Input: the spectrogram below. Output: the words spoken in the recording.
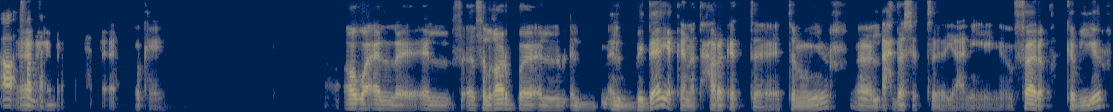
آه اتفضل. أوكي. هو ال ال في الغرب ال- البداية كانت حركة التنوير. أحدثت يعني فارق كبير.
